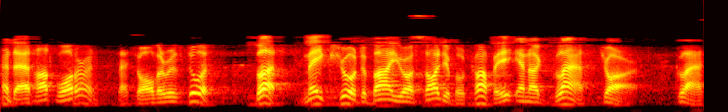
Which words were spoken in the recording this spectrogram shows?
and add hot water, and that's all there is to it. But make sure to buy your soluble coffee in a glass jar. Glass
